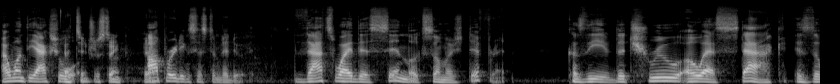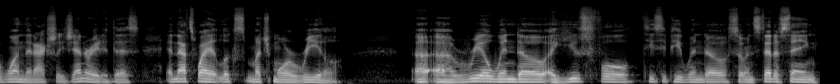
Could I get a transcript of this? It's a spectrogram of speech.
I want the actual That's interesting. Yeah. operating system to do it. That's why this SYN looks so much different because the the true OS stack is the one that actually generated this, and that's why it looks much more real. Uh, a real window, a useful TCP window. So instead of saying,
